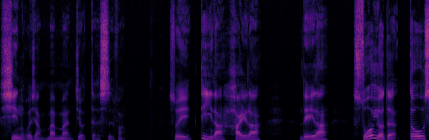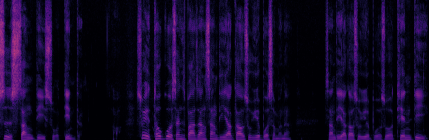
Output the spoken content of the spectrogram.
心，我想慢慢就得释放。所以地啦、海啦、雷啦，所有的都是上帝所定的。所以透过三十八章，上帝要告诉约伯什么呢？上帝要告诉约伯说：天地、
